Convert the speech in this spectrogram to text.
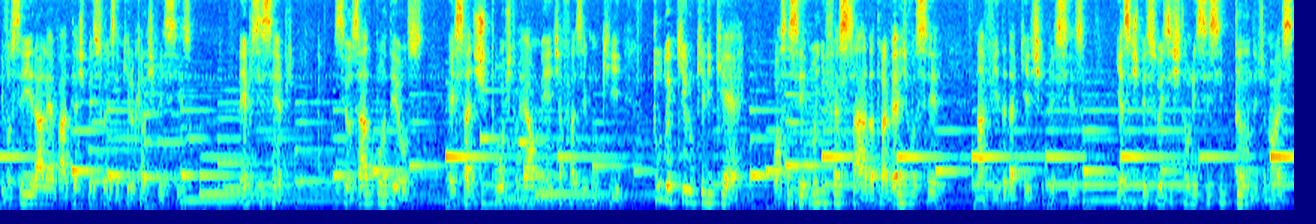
E você irá levar até as pessoas aquilo que elas precisam. Lembre-se sempre, ser usado por Deus é estar disposto realmente a fazer com que tudo aquilo que Ele quer possa ser manifestado através de você na vida daqueles que precisam. E essas pessoas estão necessitando de nós.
